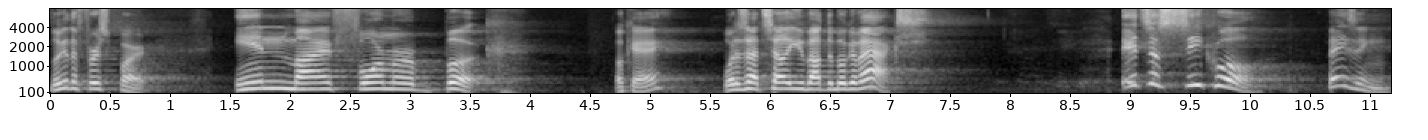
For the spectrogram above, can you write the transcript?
Look at the first part in my former book. Okay, what does that tell you about the book of Acts? It's a sequel. Amazing.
